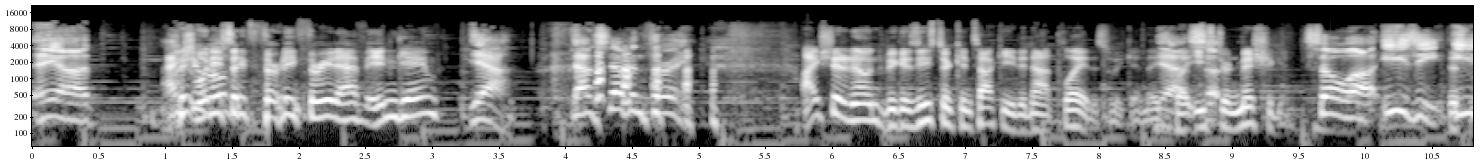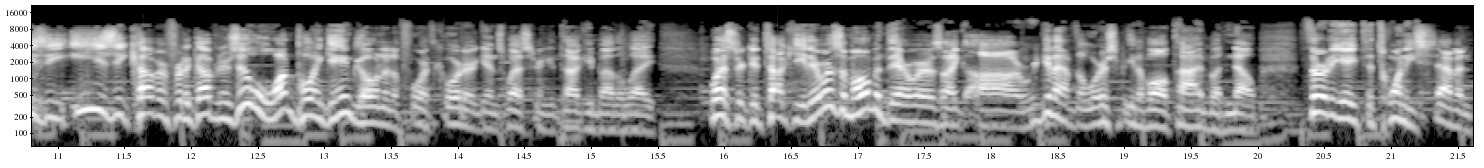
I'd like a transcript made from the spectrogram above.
They uh Wait, what do you say? 33 and a half in game? Yeah, down seven three. I should have known because Eastern Kentucky did not play this weekend. They Yeah, play so- Eastern Michigan. So uh, easy, easy, easy cover for the Governors. It was a one-point game going in the fourth quarter against Western Kentucky. By the way, Western Kentucky. There was a moment there where it was like, uh, we're gonna have the worst beat of all time, but no, 38 to 27,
